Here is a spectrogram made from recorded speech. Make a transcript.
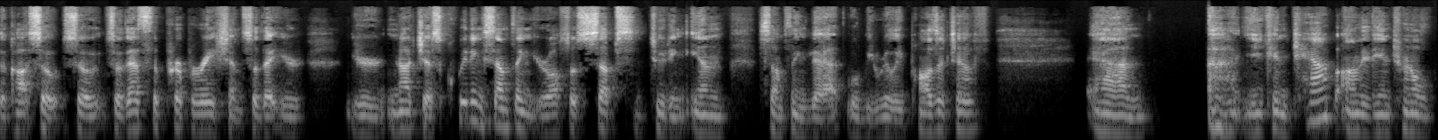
the cost. So so so that's the preparation so that you're you're not just quitting something you're also substituting in something that will be really positive. And you can tap on the internal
